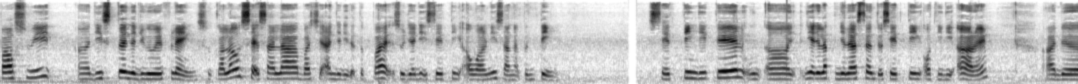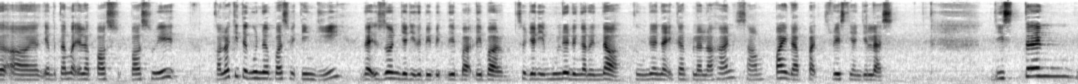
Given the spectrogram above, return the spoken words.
Pulse width uh, distance dan juga wavelength. So kalau set salah bacaan jadi tak tepat, so jadi setting awal ni sangat penting. Setting detail uh, ni adalah penjelasan untuk setting OTDR eh. Ada uh, yang pertama adalah width. Kalau kita guna width tinggi, light zone jadi lebih lebar, lebar. So jadi mula dengan rendah, kemudian naikkan perlahan sampai dapat trace yang jelas distance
